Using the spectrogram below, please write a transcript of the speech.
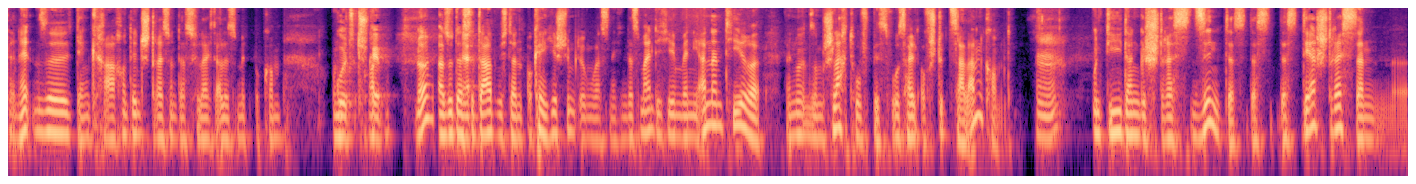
dann hätten sie den Krach und den Stress und das vielleicht alles mitbekommen. Und Gut, okay. Ne? Also, dass Ja. du dadurch dann, okay, hier stimmt irgendwas nicht. Und das meinte ich eben, wenn die anderen Tiere, wenn du in so einem Schlachthof bist, wo es halt auf Stückzahl ankommt, Mhm. und die dann gestresst sind, dass, dass, dass der Stress dann äh,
